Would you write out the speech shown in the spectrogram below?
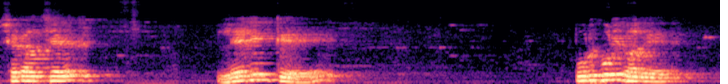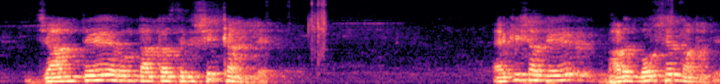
সেটা হচ্ছে লেনিনকে পুরোপুরিভাবে জানতে এবং তার কাছ থেকে শিক্ষা নিতে একই সাথে ভারতবর্ষের মাটিতে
